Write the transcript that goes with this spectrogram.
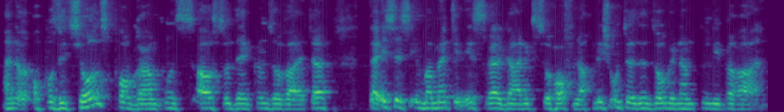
ein Oppositionsprogramm uns auszudenken und so weiter, da ist es im Moment in Israel gar nichts zu hoffen, auch nicht unter den sogenannten Liberalen.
